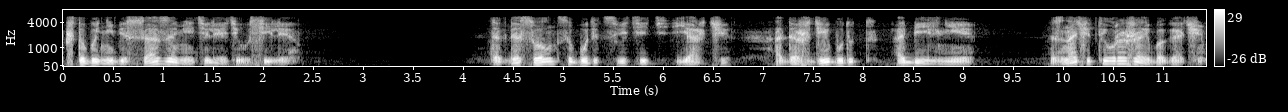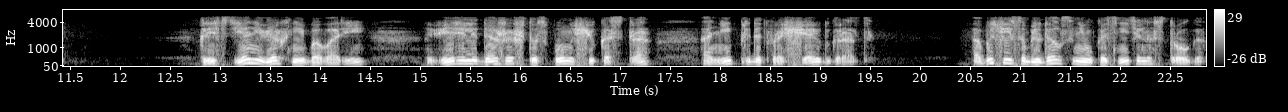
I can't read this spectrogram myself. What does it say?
чтобы небеса заметили эти усилия. Тогда солнце будет светить ярче, а дожди будут обильнее. Значит, и урожай богаче. Крестьяне Верхней Баварии верили даже, что с помощью костра они предотвращают град. Обычай соблюдался неукоснительно строго,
